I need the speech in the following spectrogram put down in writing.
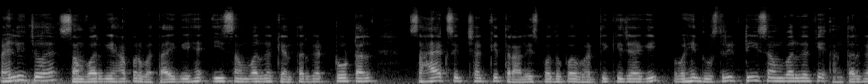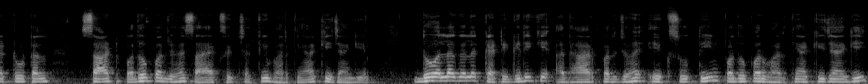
पहली जो है, संवर्ग यहाँ पर बताई गई है, ई संवर्ग के अंतर्गत टोटल सहायक शिक्षक के तिरालीस पदों पर भर्ती की जाएगी। वहीं दूसरी टी संवर्ग के अंतर्गत टोटल साठ पदों पर जो है सहायक शिक्षक की भर्तियाँ की जाएँगी। दो अलग अलग कैटेगरी के आधार पर जो है 103 पदों पर भर्तियाँ की जाएँगी।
